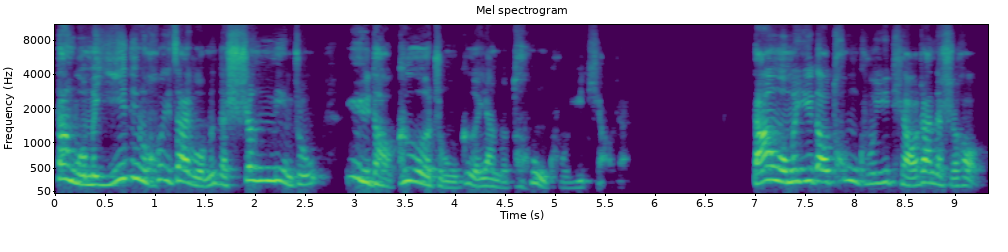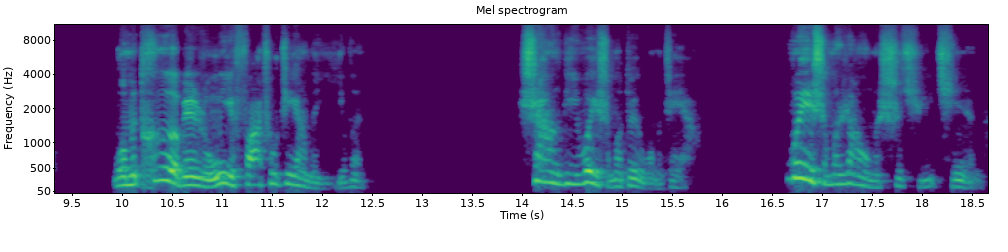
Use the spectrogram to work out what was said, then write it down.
但我们一定会在我们的生命中遇到各种各样的痛苦与挑战。当我们遇到痛苦与挑战的时候，我们特别容易发出这样的疑问：上帝为什么对我们这样？为什么让我们失去亲人呢？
